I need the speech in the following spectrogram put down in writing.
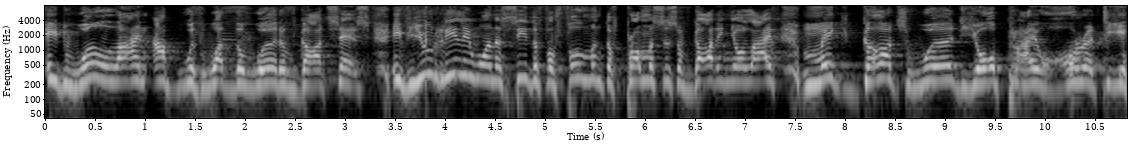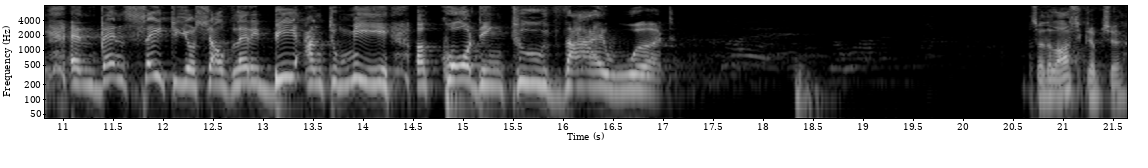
it will line up with what the Word of God says. If you really want to see the fulfillment of promises of God in your life, make God's Word your priority and then say to yourself, Let it be unto me according to thy word. So, the last scripture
